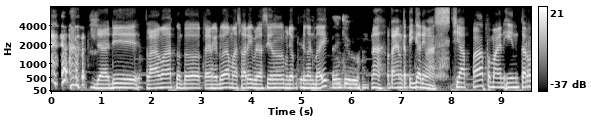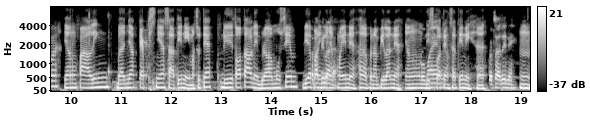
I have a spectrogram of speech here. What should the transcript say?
Jadi selamat untuk pertanyaan kedua Mas Fari berhasil menjawab dengan baik. Thank you. Nah pertanyaan ketiga nih Mas, siapa pemain Inter yang paling banyak capsnya saat ini? Maksudnya di total nih berapa musim dia paling banyak ya? mainnya, ha, penampilannya yang di Pemain- squad yang saat ini. Ha. Buat saat ini. Hmm.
